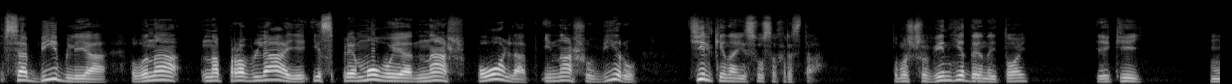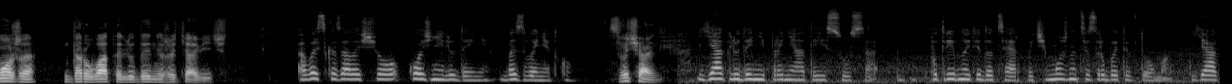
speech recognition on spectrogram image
Вся Біблія, вона направляє і спрямовує наш погляд і нашу віру тільки на Ісуса Христа. Тому що Він єдиний той, який може дарувати людині життя вічне. А ви сказали, що кожній людині без винятку. Звичайно. Як людині прийняти Ісуса? Потрібно йти до церкви? Чи можна це зробити вдома? Як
